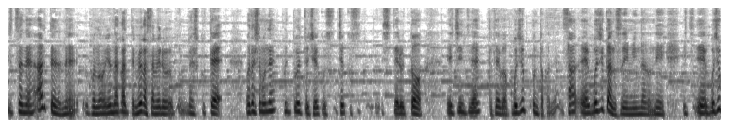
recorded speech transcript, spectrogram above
実はね、ある程度ね、この夜中って目が覚めるらしくて、私もね、フィットウェットチェック、チェックしてると、1日ね、例えば50分とかね、えー、5時間の睡眠なのに、えー、50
